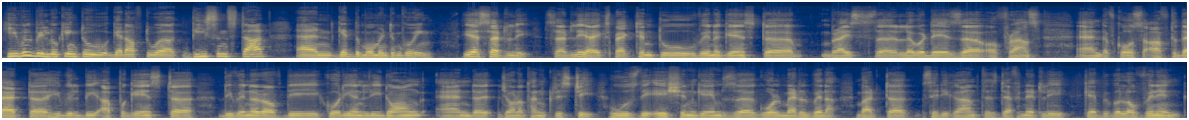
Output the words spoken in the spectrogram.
He will be looking to get off to a decent start and get the momentum going. Yes, certainly. Certainly, I expect him to win against uh, Brice uh, Leverdez uh, of France. And of course, after that, uh, he will be up against uh, the winner of the Korean Lee Dong and uh, Jonathan Christie, who's the Asian Games uh, gold medal winner. But uh, Srikanth is definitely capable of winning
